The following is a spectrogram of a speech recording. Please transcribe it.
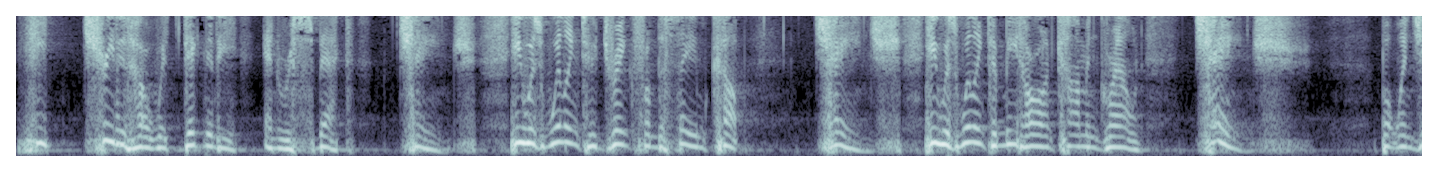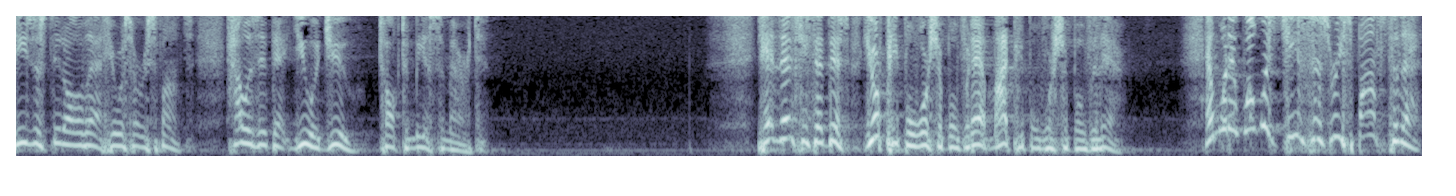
He treated her with dignity and respect, change. He was willing to drink from the same cup, change. He was willing to meet her on common ground, change. But when Jesus did all that, here was her response. How is it that you, a Jew, talk to me, a Samaritan? And then she said this, your people worship over there, my people worship over there. And what, what was Jesus' response to that?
